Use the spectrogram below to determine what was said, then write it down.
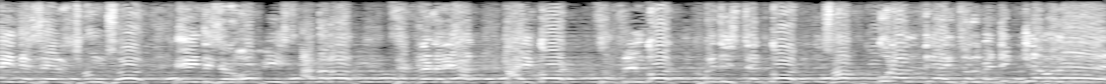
এই দেশের সংসদ, এই দেশের অফিস, আদালত, secretariat high court supreme court, magistrate court, সব কোরআন দিয়াই চলবে, ঠিক কিনা বলেন?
